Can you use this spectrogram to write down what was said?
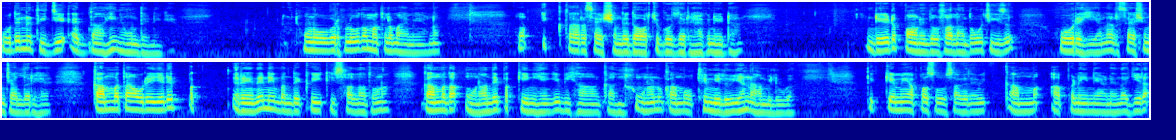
ਉਹਦੇ ਨਤੀਜੇ ਐਦਾਂ ਹੀ ਹੁੰਦੇ ਨੇਗੇ। ਹੁਣ ਓਵਰਫਲੋ ਦਾ ਮਤਲਬ ਐਵੇਂ ਹੈ ਨਾ। ਹੁਣ ਇੱਕ ਤਾਂ ਰੈਸੈਸ਼ਨ ਦੇ ਦੌਰ ਚ ਗੁਜ਼ਰ ਰਿਹਾ ਕੈਨੇਡਾ। ਡੇਢ ਪੌਣੇ ਦੋ ਸਾਲਾਂ ਤੋਂ ਉਹ ਚੀਜ਼ ਹੋ ਰਹੀ ਹੈ ਨਾ ਰੈਸੈਸ਼ਨ ਚੱਲ ਰਿਹਾ। ਕੰਮ ਤਾਂ ਉਰੇ ਜਿਹੜੇ ਪੱਕ- ਰਹਿੰਦੇ ਨੇ ਬੰਦੇ ਕਈ ਕਈ ਸਾਲਾਂ ਤੋਂ ਨਾ, ਕੰਮ ਤਾਂ ਉਹਨਾਂ ਦੇ ਪੱਕੇ ਨਹੀਂ ਹੈਗੇ ਵੀ ਹਾਂ ਕੱਲ ਨੂੰ ਉਹਨਾਂ ਨੂੰ ਕੰਮ ਉੱਥੇ ਮਿਲੂ ਜਾਂ ਨਾ ਮਿਲੂਗਾ। ਤੇ ਕਿਵੇਂ ਆਪਾਂ ਸੋਚ ਸਕਦੇ ਹਾਂ ਵੀ ਕੰਮ ਆਪਣੇ ਨਿਆਣਿਆਂ ਦਾ ਜਿਹੜਾ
